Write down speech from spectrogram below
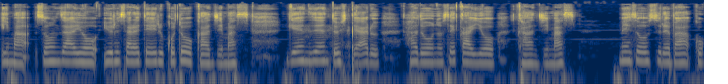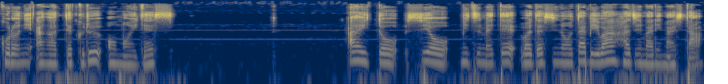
今、存在を許されていることを感じます。厳然としてある波動の世界を感じます。瞑想すれば心に上がってくる思いです。愛と死を見つめて私の旅は始まりました。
